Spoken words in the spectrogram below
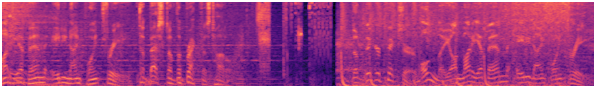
Money FM 89.3, the best of the breakfast huddle. The bigger picture, only on Money FM 89.3.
